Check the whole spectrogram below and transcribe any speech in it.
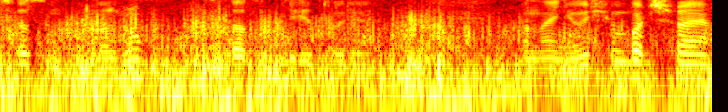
Сейчас вам покажу остаток территории. Она не очень большая.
